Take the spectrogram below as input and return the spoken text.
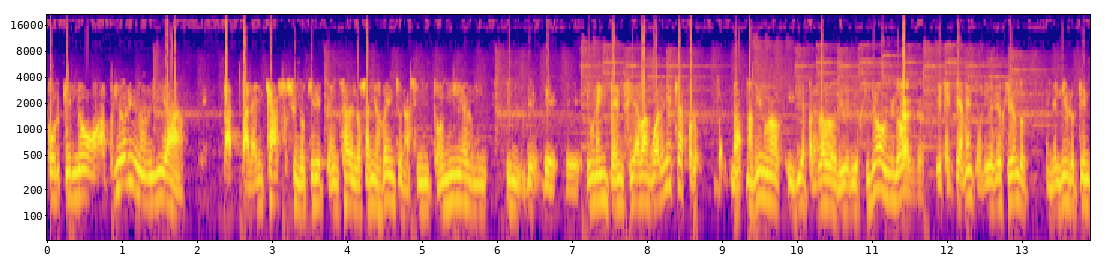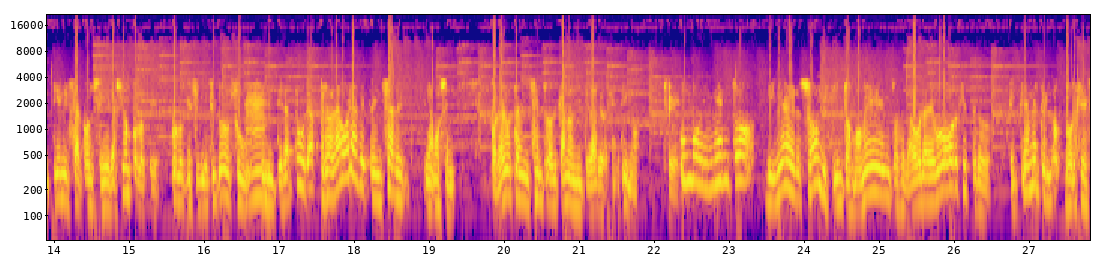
porque no, a priori no diría para el caso, si uno quiere pensar en los años 20, una sintonía de, una intensidad vanguardista, más, bien uno iría para el lado de Oliverio Girondo. Y efectivamente, Oliverio Girondo en el libro tiene, esa consideración por lo que por lo que significó su, su literatura, pero a la hora de pensar, digamos, en, por algo está en el centro del canon literario argentino, un movimiento diverso distintos momentos de la obra de Borges, pero efectivamente Borges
